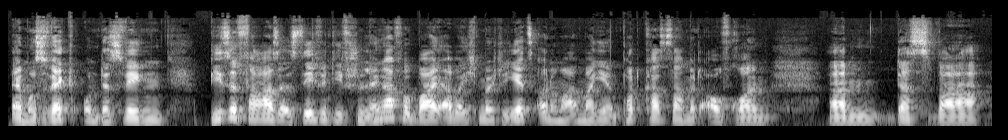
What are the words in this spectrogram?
er muss weg und deswegen, diese Phase ist definitiv schon länger vorbei, aber ich möchte jetzt auch noch mal einmal hier im Podcast damit aufräumen. Ähm, das war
